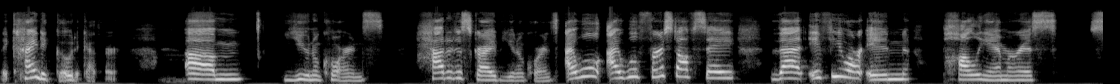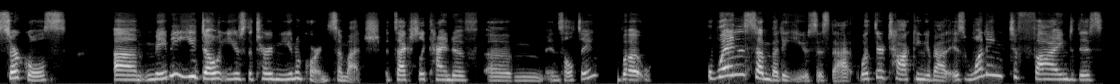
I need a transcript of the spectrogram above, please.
they kind of go together. Um, unicorns how to describe unicorns. I will I will first off say that if you are in polyamorous circles, um, maybe you don't use the term unicorn so much. It's actually kind of um, insulting. But when somebody uses that, what they're talking about is wanting to find this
